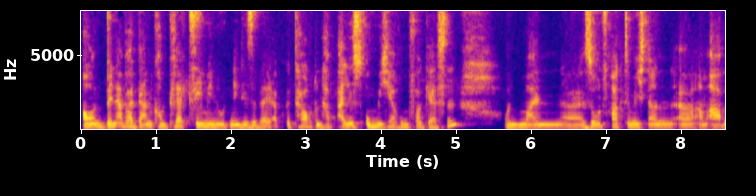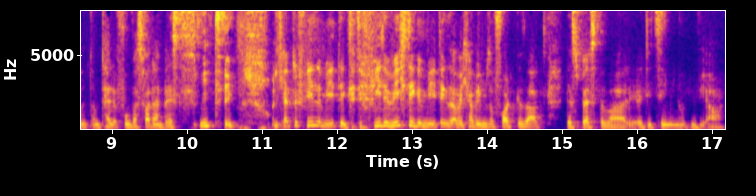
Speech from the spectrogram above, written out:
und bin aber dann komplett zehn Minuten in diese Welt abgetaucht und habe alles um mich herum vergessen. Und mein äh, Sohn fragte mich dann äh, am Abend am Telefon, was war dein bestes Meeting? Und ich hatte viele Meetings, hatte viele wichtige Meetings, aber ich habe ihm sofort gesagt, das Beste war äh, die zehn Minuten VR,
